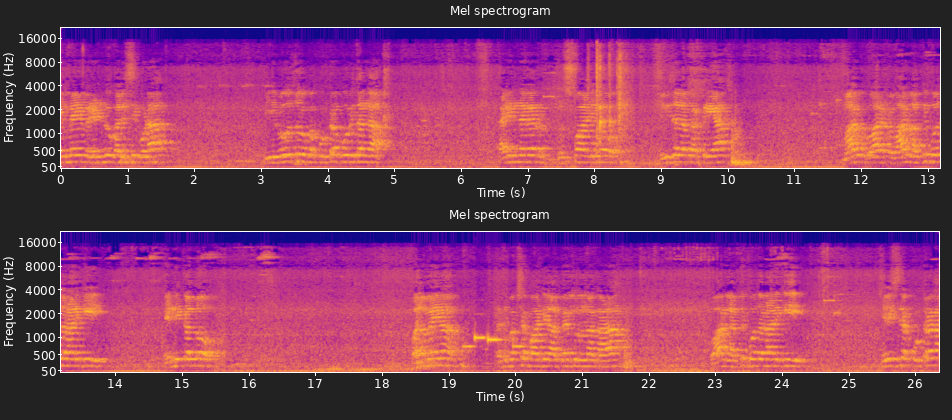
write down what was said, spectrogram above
ఎంఐఎం రెండు కలిసి కూడా ఈ రోజు ఒక కుట్రపూరితంగా కరీంనగర్ మున్సిపాలిటీలో డివిజన్ల ప్రక్రియ వారు వారు వారు లబ్ధి పొందడానికి ఎన్నికల్లో బలమైన ప్రతిపక్ష పార్టీల అభ్యర్థులు ఉన్న కాడ వారు లబ్ధి పొందడానికి చేసిన కుట్రగా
